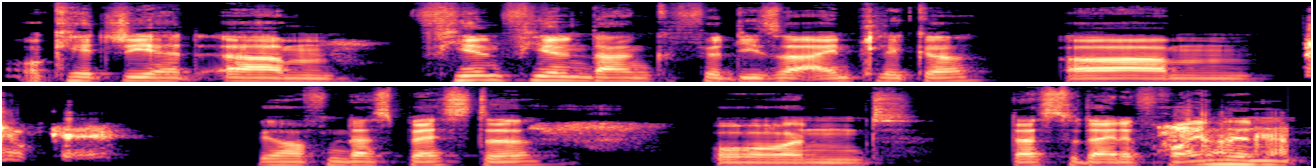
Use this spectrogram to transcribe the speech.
Okay, Jihad, ähm, vielen, vielen Dank für diese Einblicke. Ähm, Okay. wir hoffen das Beste und dass du deine Freundin Danke.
